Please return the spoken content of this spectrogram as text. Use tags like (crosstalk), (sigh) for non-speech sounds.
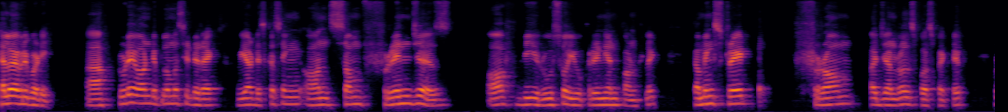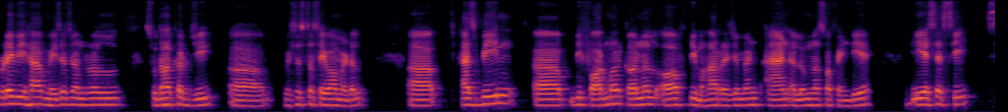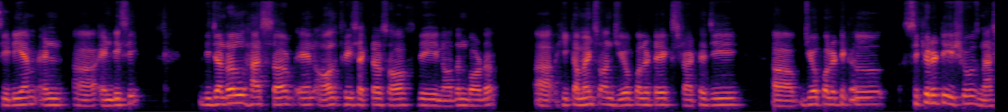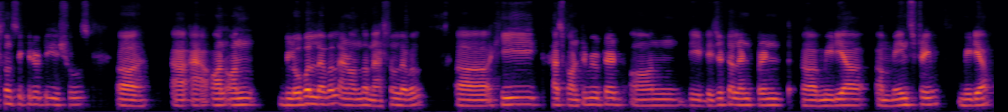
Hello, everybody. Uh, today on Diplomacy Direct, we are discussing on some fringes of the Russo-Ukrainian conflict, coming straight from a general's perspective. Today we have Major General Sudhakar Jee, uh, Vishisht Seva Medal, uh, has been uh, the former colonel of the Mahar Regiment and alumnus of NDA, DSSC, CDM, and uh, NDC the general has served in all three sectors of the northern border. Uh, he comments on geopolitics, strategy, uh, geopolitical security issues, national security issues uh, uh on, on global level and on the national level. Uh, he has contributed on the digital and print uh, media, mainstream media.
